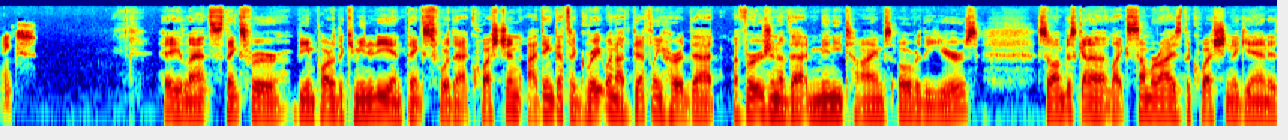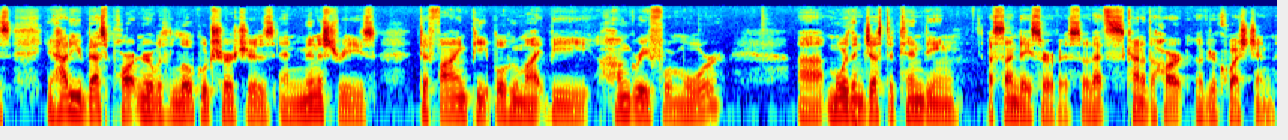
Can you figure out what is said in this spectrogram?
Thanks. Hey, Lance, thanks for being part of the community and thanks for that question. I think that's a great one. I've definitely heard that, a version of that many times over the years. So I'm just going to like summarize the question again is, you know, how do you best partner with local churches and ministries to find people who might be hungry for more? uh, more than just attending a Sunday service. So that's kind of the heart of your question.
